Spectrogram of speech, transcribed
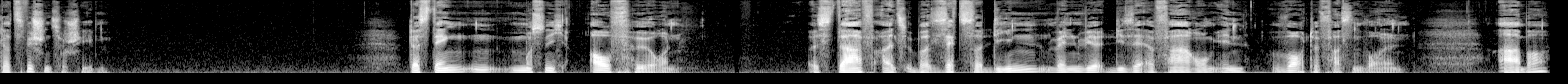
dazwischen zu schieben. Das Denken muss nicht aufhören. Es darf als Übersetzer dienen, wenn wir diese Erfahrung in Worte fassen wollen. Aber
